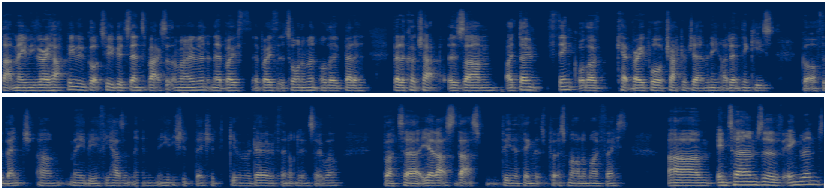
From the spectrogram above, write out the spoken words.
that made me very happy. We've got two good centre backs at the moment, and they're both they're both at the tournament. Although Bella Bella Kotchap is um I don't think, although I've kept very poor track of Germany, I don't think he's got off the bench. Um, maybe if he hasn't, then he should they should give him a go if they're not doing so well. But uh, yeah, that's that's been the thing that's put a smile on my face. Um, in terms of England,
